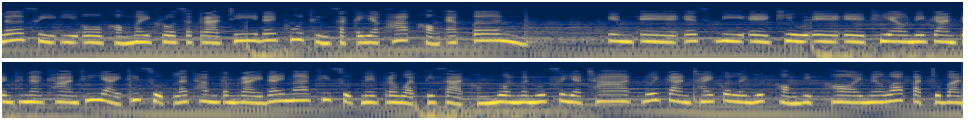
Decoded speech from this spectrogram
เลอร์ CEO ของ MicroStrategy ได้พูดถึงศักยภาพของ Apple NASDAQAAPL ในการเป็นธนาคารที่ใหญ่ที่สุดและทำกำไรได้มากที่สุดในประวัติศาสตร์ของมวลมนุษยชาติ ด้วยการใช้กลยุทธ์ของ Bitcoin แม้ว่าปัจจุบัน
